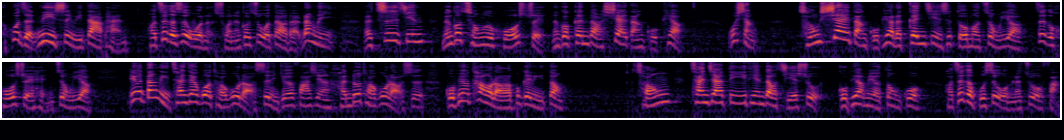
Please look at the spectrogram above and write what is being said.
或者逆势于大盘。好，这个是我所能够做到的，让你呃资金能够成为活水，能够跟到下一档股票。我想从下一档股票的跟进是多么重要，这个活水很重要。因为当你参加过投顾老师，你就会发现很多投顾老师股票套牢了不给你动，从参加第一天到结束，股票没有动过。好，这个不是我们的做法，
